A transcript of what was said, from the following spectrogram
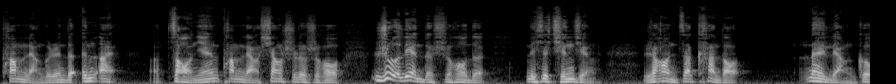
他们两个人的恩爱啊，早年他们俩相识的时候，热恋的时候的那些情景，然后你再看到那两个，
